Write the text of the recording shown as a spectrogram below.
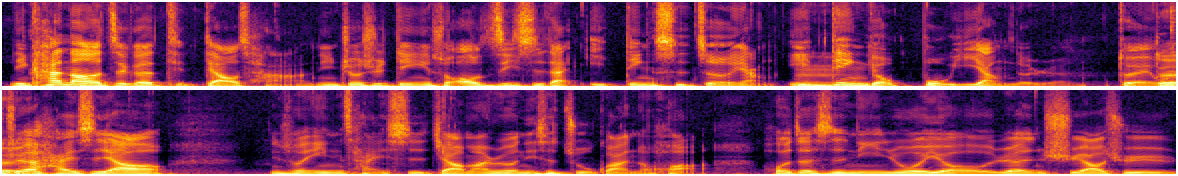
你看到的这个调查，你就去定义说哦，Z 世代一定是这样，一定有不一样的人。嗯、对，我觉得还是要你说因材施教嘛。如果你是主管的话。或者是你如果有人需要去，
